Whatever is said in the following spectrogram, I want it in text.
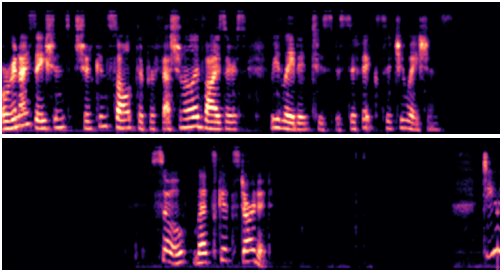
Organizations should consult their professional advisors related to specific situations. So let's get started. Do you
